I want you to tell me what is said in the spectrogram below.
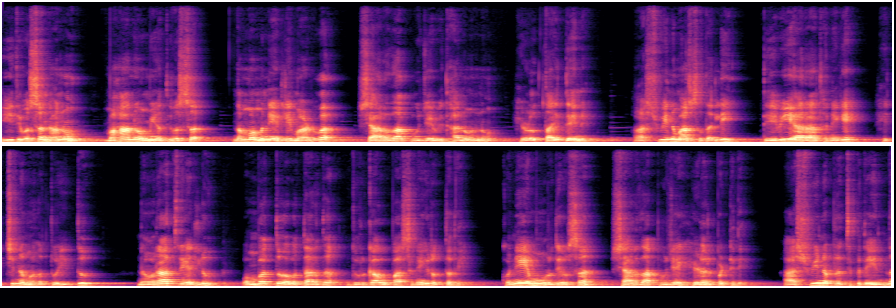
ಈ ದಿವಸ ನಾನು ಮಹಾನವಮಿಯ ದಿವಸ ನಮ್ಮ ಮನೆಯಲ್ಲಿ ಮಾಡುವ ಶಾರದಾ ಪೂಜೆ ವಿಧಾನವನ್ನು ಹೇಳುತ್ತಾ ಇದ್ದೇನೆ. ಆಶ್ವಿನ ಮಾಸದಲ್ಲಿ ದೇವಿ ಆರಾಧನೆಗೆ ಹೆಚ್ಚಿನ ಮಹತ್ವ ಇದ್ದು, ನವರಾತ್ರಿಯಲ್ಲೂ ಒಂಬತ್ತು ಅವತಾರದ ದುರ್ಗಾ ಉಪಾಸನೆ ಇರುತ್ತದೆ. ಕೊನೆಯ ಮೂರು ದಿವಸ ಶಾರದಾ ಪೂಜೆ ಹೇಳಲ್ಪಟ್ಟಿದೆ. ಅಶ್ವಿನ ಪ್ರತಿಪದೆಯಿಂದ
